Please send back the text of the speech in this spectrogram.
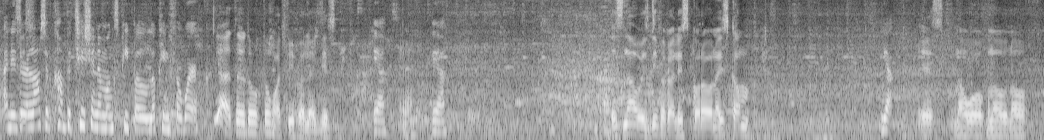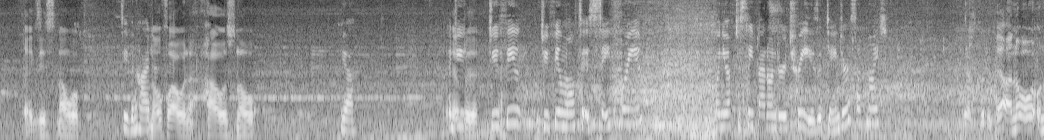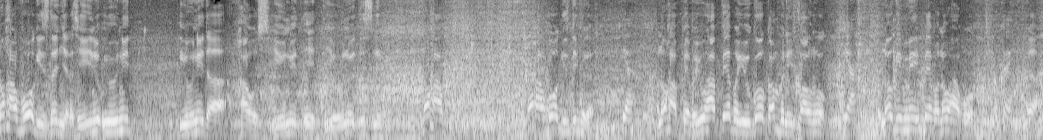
And is there a lot of competition amongst people looking for work? Yeah, too, too, too much people like this. Yeah. Yeah. Yeah. It's now it's difficult. It's Corona. It's come. Yeah. Yes, no work, no no exist, no work, It's even harder. no phone, house, no. Yeah. Do you, do you feel do you feel Malta is safe for you when you have to sleep out under a tree? Is it dangerous at night? Yeah, no no have work is dangerous. You you need you need a house, you need it. you need to sleep. No have no have work is difficult. Yeah. No have paper. You have paper, you go company found work. Yeah. No give me paper, no have work. Okay. Yeah,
